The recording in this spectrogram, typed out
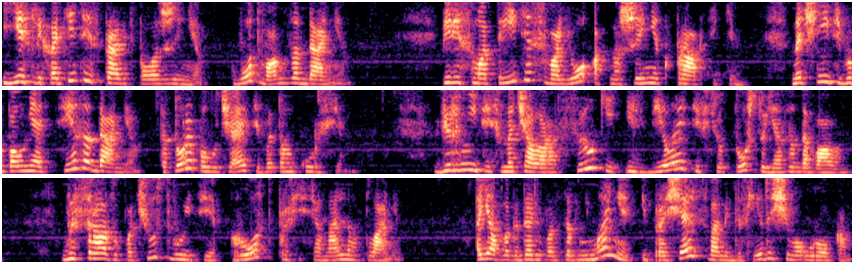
И если хотите исправить положение, вот вам задание. Пересмотрите свое отношение к практике. Начните выполнять те задания, которые получаете в этом курсе. Вернитесь в начало рассылки и сделайте все то, что я задавала. Вы сразу почувствуете рост в профессиональном плане. А я благодарю вас за внимание и прощаюсь с вами до следующего урока.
